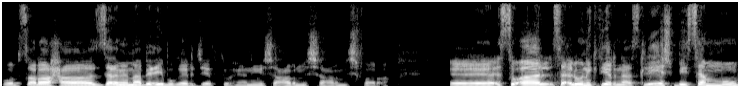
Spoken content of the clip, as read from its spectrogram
وبصراحة الزلمة ما بيعيبه غير جيبته يعني شعر مش شعر مش فارقة. آه السؤال سألوني كثير ناس ليش بيسموا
